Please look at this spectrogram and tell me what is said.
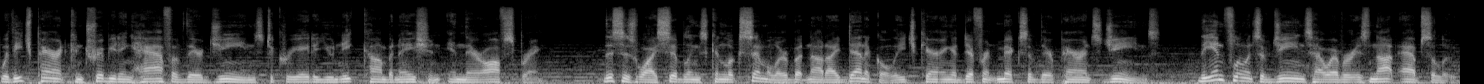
with each parent contributing half of their genes to create a unique combination in their offspring. This is why siblings can look similar but not identical, each carrying a different mix of their parents' genes. The influence of genes, however, is not absolute.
